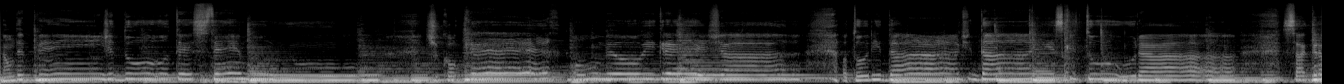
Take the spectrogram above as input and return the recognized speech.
não depende do testemunho qualquer homem ou igreja. Autoridade da Escritura Sagrada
